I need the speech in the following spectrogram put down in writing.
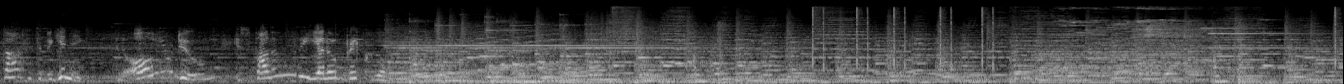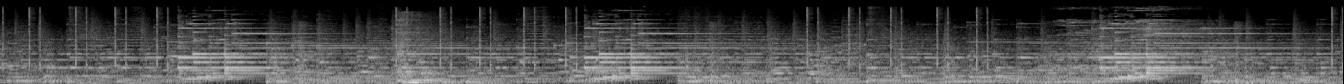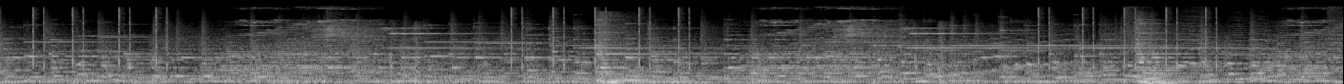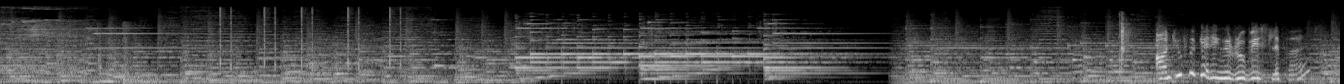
start at the beginning, and all you do is follow the yellow brick wall. Aren't you forgetting the ruby slippers?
